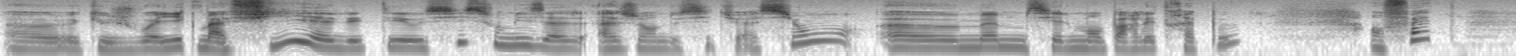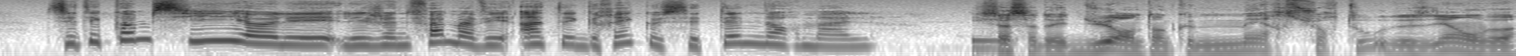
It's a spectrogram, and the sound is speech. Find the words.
que je voyais que ma fille, elle était aussi soumise à, ce genre de situation, même si elle m'en parlait très peu. En fait, c'était comme si les jeunes femmes avaient intégré que c'était normal. Et- Ça, ça doit être dur en tant que mère surtout de se dire on va,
